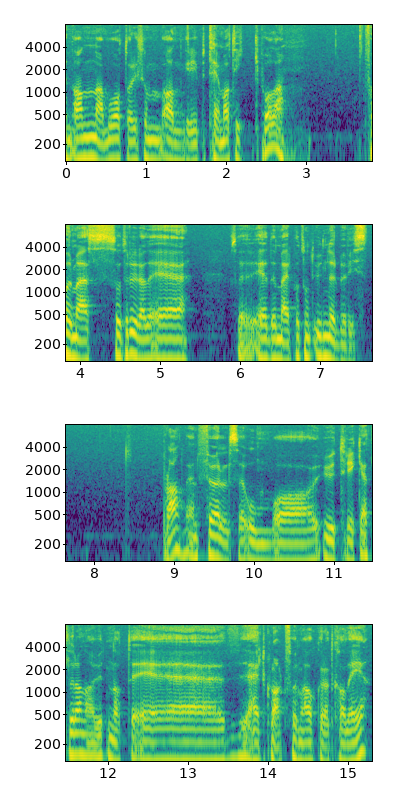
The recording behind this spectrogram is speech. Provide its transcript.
en annen måte å liksom angripe tematikk på. Da. For meg så tror jeg det er, er det mer på et sånt underbevisst plan. En følelse om å uttrykke et eller annet uten at det er helt klart for meg akkurat hva det er.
